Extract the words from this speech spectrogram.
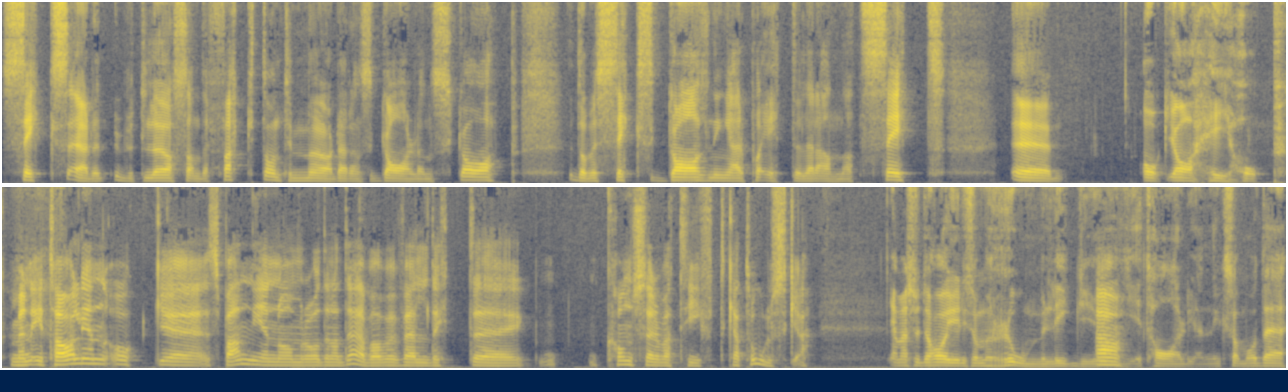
Sex är den utlösande faktorn till mördarens galenskap. De är sexgalningar på ett eller annat sätt. Eh, och ja, hej hopp. Men Italien och eh, Spanien och områdena där var väl väldigt eh, konservativt katolska. Ja men alltså du har ju liksom Rom ligger ju Ja. i Italien liksom och det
